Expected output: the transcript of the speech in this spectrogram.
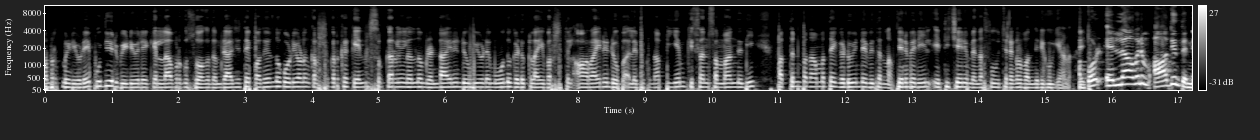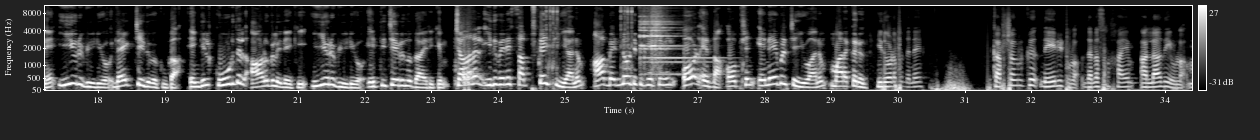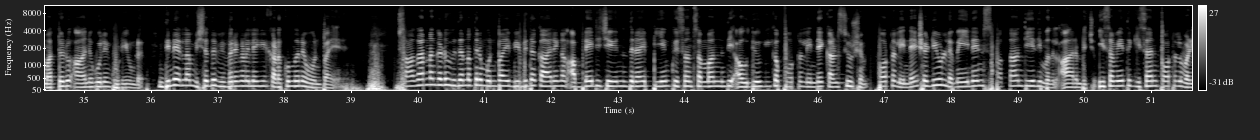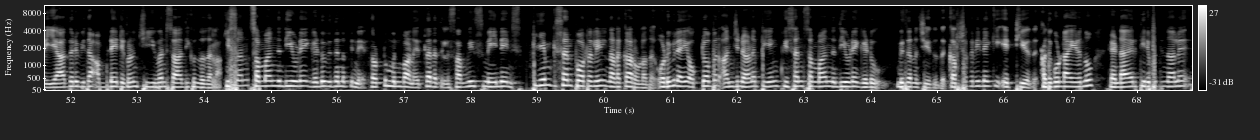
അമൃത് മീഡിയയുടെ പുതിയൊരു വീഡിയോയിലേക്ക് എല്ലാവർക്കും സ്വാഗതം. രാജ്യത്തെ പതിനൊന്ന് കോടിയോളം കർഷകർക്ക് കേന്ദ്ര സർക്കാരിൽ നിന്നും രണ്ടായിരം രൂപയുടെ മൂന്ന് ഗഡുക്കളായി വർഷത്തിൽ ആറായിരം രൂപ ലഭിക്കുന്ന പി എം കിസാൻ സമ്മാൻ നിധി പത്തൊൻപതാമത്തെ ഗഡുവിന്റെ വിതരണം ജനുവരിയിൽ എത്തിച്ചേരുമെന്ന സൂചനകൾ വന്നിരിക്കുകയാണ്. അപ്പോൾ എല്ലാവരും ആദ്യം തന്നെ ഈ ഒരു വീഡിയോ ലൈക്ക് ചെയ്തു വെക്കുക. എങ്കിൽ കൂടുതൽ ആളുകളിലേക്ക് ഈ ഒരു വീഡിയോ എത്തിച്ചേരുന്നതായിരിക്കും. ചാനൽ ഇതുവരെ സബ്സ്ക്രൈബ് ചെയ്യാനും ആ ബെഡ് നോട്ടിഫിക്കേഷനിൽ ഓൾ എന്ന ഓപ്ഷൻ എനേബിൾ ചെയ്യുവാനും മറക്കരുത്. ഇതോടൊപ്പം തന്നെ കർഷകർക്ക് നേരിട്ടുള്ള ധനസഹായം അല്ലാതെയുള്ള മറ്റൊരു ആനുകൂല്യം കൂടിയുണ്ട്. ഇതിന്റെ എല്ലാം വിശദ വിവരങ്ങളിലേക്ക് കടക്കുന്നതിന് മുൻപായി സാധാരണ ഗഡു വിതരണത്തിന് മുൻപായി വിവിധ കാര്യങ്ങൾ അപ്ഡേറ്റ് ചെയ്യുന്നതിനായി പി എം കിസാൻ സമ്മാൻ നിധി ഔദ്യോഗിക പോർട്ടലിന്റെ കൺസ്യൂഷൻ പോർട്ടലിന്റെ ഷെഡ്യൂൾഡ് മെയിന്റെനൻസ് പത്താം തീയതി മുതൽ ആരംഭിച്ചു. ഈ സമയത്ത് കിസാൻ പോർട്ടൽ വഴി യാതൊരുവിധ അപ്ഡേറ്റുകളും ചെയ്യുവാൻ സാധിക്കുന്നതല്ല. കിസാൻ സമ്മാൻ നിധിയുടെ ഗഡു വിതരണത്തിന് തൊട്ടു മുൻപാണ് ഇത്തരത്തിൽ service maintenance P M Kisan പോർട്ടലിൽ നടക്കാറുള്ളത്. ഒടുവിലായി ഒക്ടോബർ അഞ്ചിനാണ് പി എം കിസാൻ സമ്മാൻ നിധിയുടെ ഗഡു വിതരണം ചെയ്തത് കർഷകരിലേക്ക് എത്തിയത്. അതുകൊണ്ടായിരുന്നു രണ്ടായിരത്തി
